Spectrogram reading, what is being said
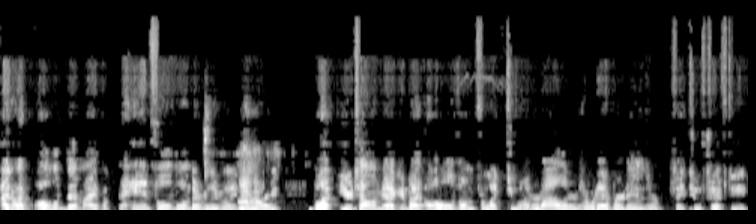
I don't have all of them. I have a handful of them that I really really Mhm. enjoy. But you're telling me I can buy all of them for like two hundred dollars or whatever it is, or say two fifty,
